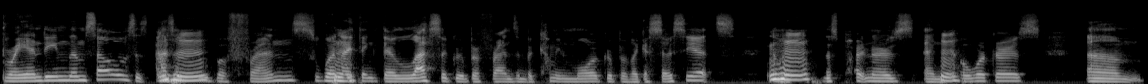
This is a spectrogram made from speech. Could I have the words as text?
branding themselves as, as a Mhm. group of friends when i Hmm. think they're less a group of friends and becoming more a group of like associates Mhm. business partners and Hmm. coworkers um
